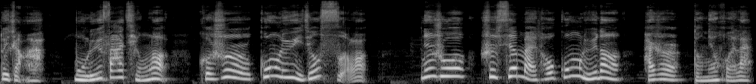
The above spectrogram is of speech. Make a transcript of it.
队长啊，母驴发情了，可是公驴已经死了。您说是先买头公驴呢，还是等您回来？”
